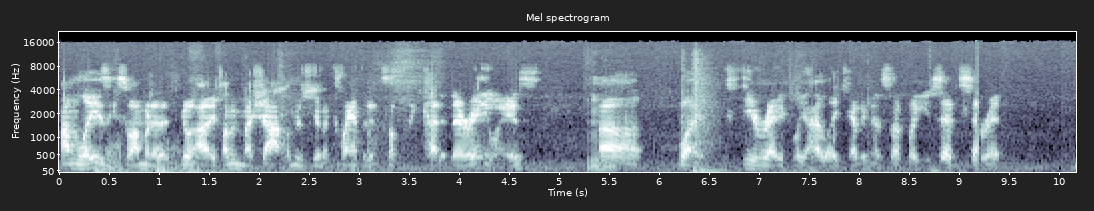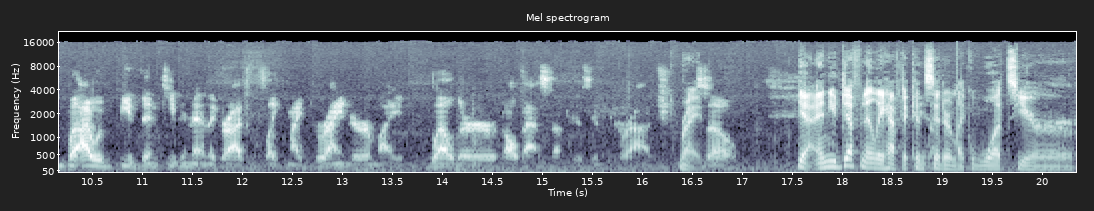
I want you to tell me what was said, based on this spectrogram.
I'm lazy, so I'm gonna go. Uh, if I'm in my shop, I'm just gonna clamp it in something and cut it there, anyways. Mm-hmm. Uh, but theoretically, I like having that stuff, like you said, separate but I would be then keeping that in the garage with like my grinder, my welder, all that stuff is in the garage. Right. So, Yeah, and you definitely have to consider like what's your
